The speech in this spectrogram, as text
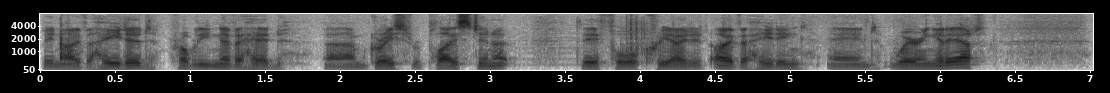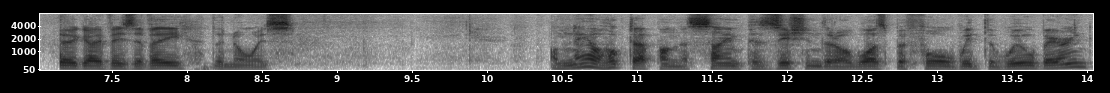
been overheated, probably never had um, grease replaced in it, therefore created overheating and wearing it out. Ergo vis-a-vis -vis the noise. I'm now hooked up on the same position that I was before with the wheel bearing.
